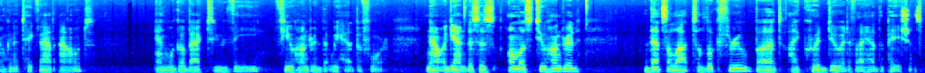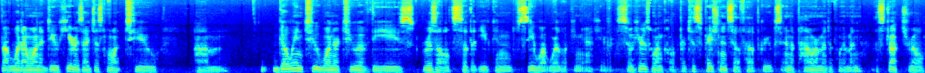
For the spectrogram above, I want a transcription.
I'm going to take that out and we'll go back to the few hundred that we had before. Now again, this is almost 200. That's a lot to look through, but I could do it if I had the patience. But what I want to do here is I just want to um, go into one or two of these results so that you can see what we're looking at here. So here's one called Participation in Self-Help Groups and Empowerment of Women, a Structural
